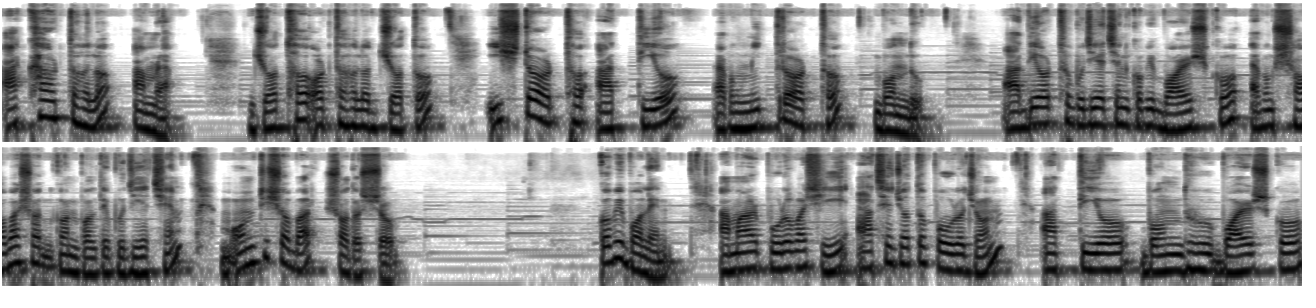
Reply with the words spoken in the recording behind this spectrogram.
আখ্যা অর্থ হলো আমরা। যথ অর্থ হলো যত, ইষ্ট অর্থ আত্মীয় এবং মিত্র অর্থ বন্ধু। আদি অর্থ বুঝিয়েছেন কবি বয়স্ক এবং সভাসদগণ বলতে বুঝিয়েছেন মন্ত্রিসভার সদস্য। কবি বলেন, আমার পুরবাসী আছে যত পৌরজন, আত্মীয়, বন্ধু, বয়স্ক,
